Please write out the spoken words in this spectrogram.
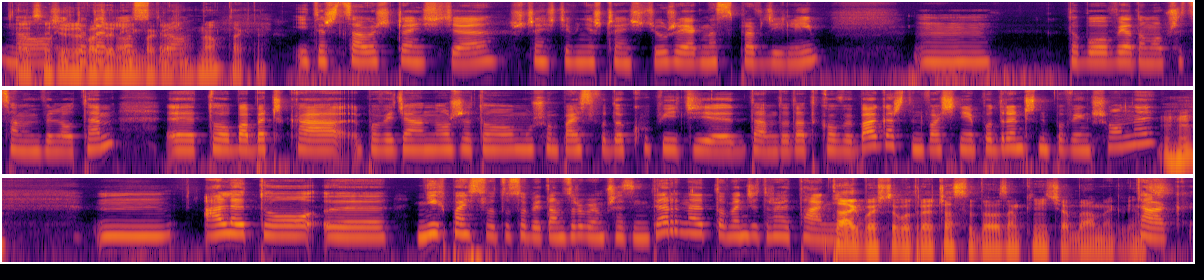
No, w sensie, i że tak ważyli bagaże. No, tak, tak. I też całe szczęście, szczęście w nieszczęściu, że jak nas sprawdzili, mm, to było wiadomo przed samym wylotem, y, to babeczka powiedziała, no, że to muszą Państwo dokupić y, tam dodatkowy bagaż, ten właśnie podręczny powiększony, Mhm. mm, ale to y, niech Państwo to sobie tam zrobią przez internet, to będzie trochę taniej. Tak, bo jeszcze było trochę czasu do zamknięcia bramek, więc... Tak.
